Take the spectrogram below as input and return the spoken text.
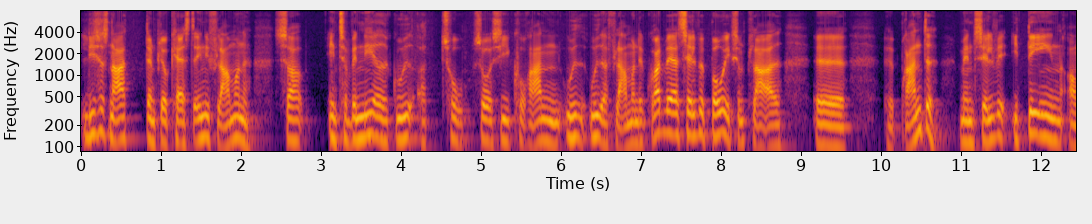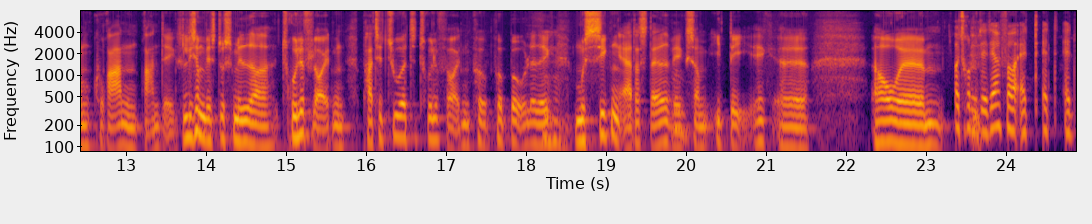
lige så snart den blev kastet ind i flammerne, så intervenerede Gud og tog, så at sige, Koranen ud, ud af flammerne. Det kunne godt være, at selve bogeksemplaret øh, øh, brændte, men selve ideen om Koranen brændte ikke. Så ligesom hvis du smider tryllefløjten, partitur til tryllefløjten på, på bålet, ikke? Mm-hmm. musikken er der stadigvæk mm. som idé. Ikke? Øh, og, øh, og tror du, det er derfor, at, at, at,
